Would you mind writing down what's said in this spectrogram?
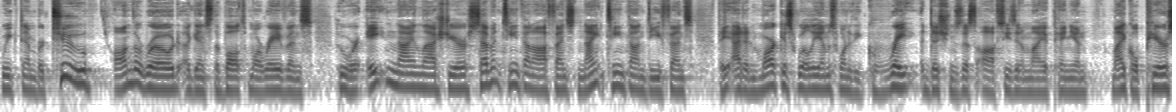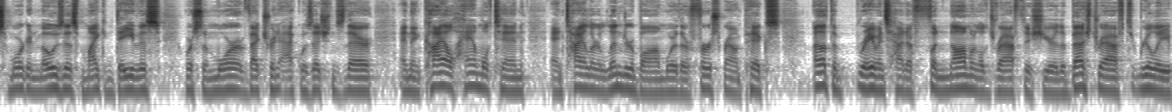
week number two on the road against the Baltimore Ravens, who were 8 and 9 last year, 17th on offense, 19th on defense. They added Marcus Williams, one of the great additions this offseason, in my opinion. Michael Pierce, Morgan Moses, Mike Davis were some more veteran acquisitions there. And then Kyle Hamilton and Tyler Linderbaum um, were their first round picks. I thought the Ravens had a phenomenal draft this year, the best draft really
